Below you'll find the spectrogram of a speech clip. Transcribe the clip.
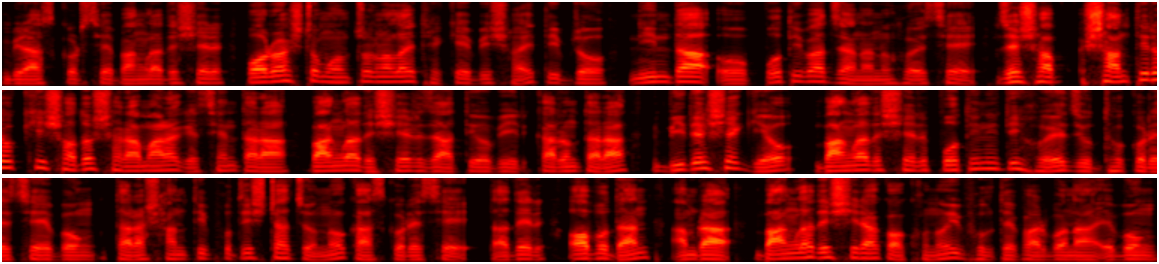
বিরাজ করছে বাংলাদেশের পররাষ্ট্র মন্ত্রণালয় থেকে বিষয়ে তীব্র নিন্দা ও প্রতিবাদ জানানো হয়েছে। যেসব শান্তিরক্ষী সদস্যরা মারা গেছেন, তারা বাংলাদেশের জাতীয় বীর, কারণ তারা বিদেশে গিয়েও বাংলাদেশের প্রতিনিধি হয়ে যুদ্ধ করেছে এবং তারা শান্তি প্রতিষ্ঠার জন্য কাজ করেছে। তাদের অবদান আমরা বাংলাদেশিরা কখনোই ভুলতে পারব না এবং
